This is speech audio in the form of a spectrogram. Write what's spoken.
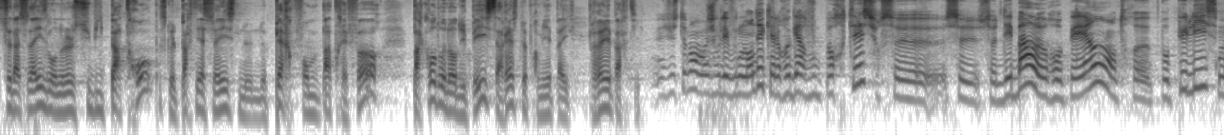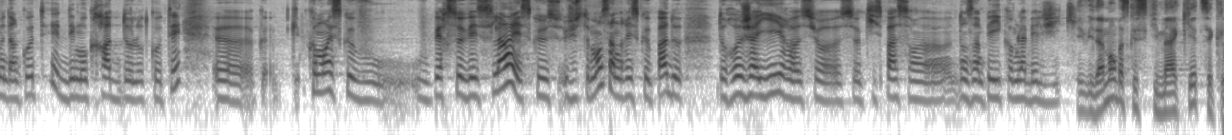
ce nationalisme, on ne le subit pas trop, parce que le Parti nationaliste ne, performe pas très fort. Par contre, au nord du pays, ça reste le premier, premier parti. Justement, moi, je voulais vous demander quel regard vous portez sur ce, débat européen entre populisme d'un côté et démocrate de l'autre côté. Euh, comment est-ce que vous, percevez cela? Est-ce que, justement, ça ne risque pas de, rejaillir sur ce qui se passe dans un pays comme la Belgique? Évidemment, parce que ce qui m'inquiète, c'est que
